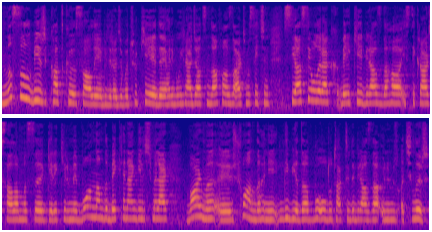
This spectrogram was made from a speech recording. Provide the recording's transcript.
Nasıl bir katkı sağlayabilir acaba Türkiye'de hani bu ihracatın daha fazla artması için siyasi olarak belki biraz daha istikrar sağlanması gerekir mi? Bu anlamda beklenen gelişmeler var mı? Ee, şu anda hani Libya'da bu olduğu takdirde biraz daha önümüz açılır.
